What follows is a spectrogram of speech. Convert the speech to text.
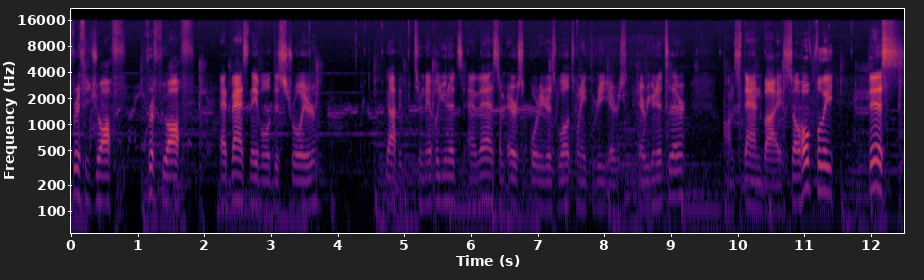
Frithjof, Frithjof Advanced Naval Destroyer. Got 52 naval units, and then some air support here as well, 23 air, air units there on standby. So hopefully this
